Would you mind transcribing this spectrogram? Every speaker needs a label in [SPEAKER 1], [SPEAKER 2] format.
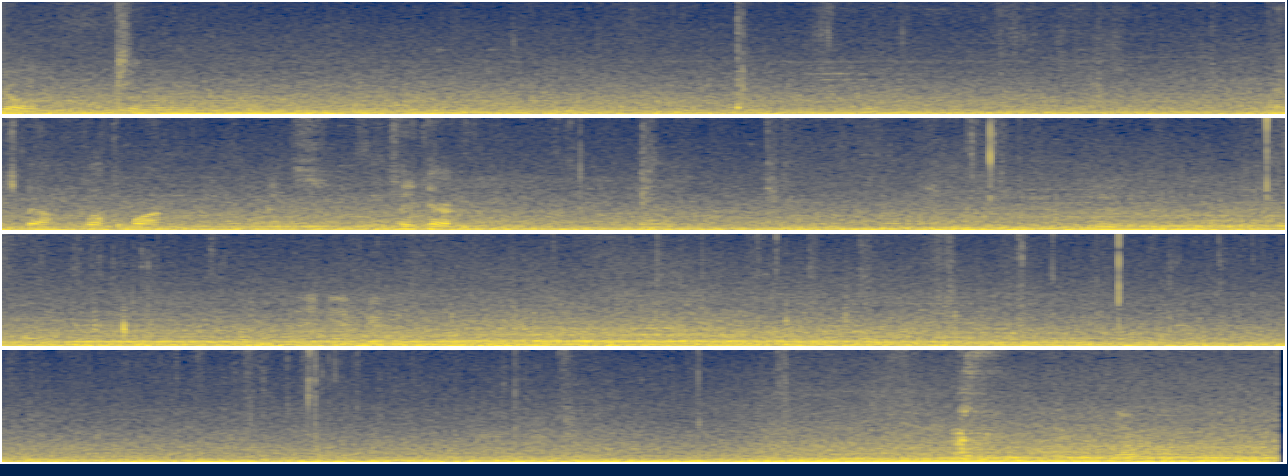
[SPEAKER 1] go. Thanks, pal. Talk tomorrow. Take care.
